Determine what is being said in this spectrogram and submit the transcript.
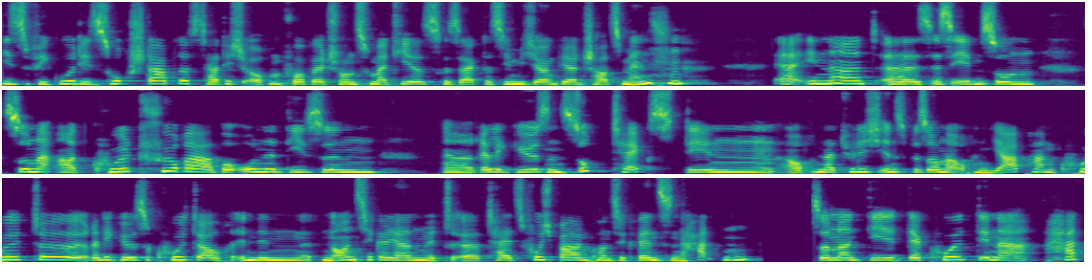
diese Figur dieses Hochstaplers. Hatte ich auch im Vorfeld schon zu Matthias gesagt, dass sie mich irgendwie an Charles Manson erinnert. Äh, es ist eben so, ein, so eine Art Kultführer, aber ohne diesen äh, religiösen Subtext, den auch natürlich insbesondere auch in Japan Kulte, religiöse Kulte auch in den 90er Jahren mit äh, teils furchtbaren Konsequenzen hatten, sondern die, der Kult, den er hat,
